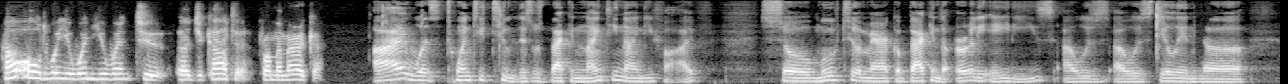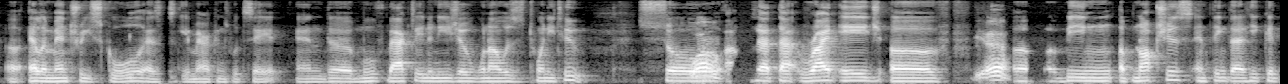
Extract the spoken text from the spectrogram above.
How old were you when you went to uh, Jakarta from America? I was 22. This was back in 1995. So moved to America back in the early 80s. I was I was still in uh, uh, elementary school, as the Americans would say it, and uh, moved back to Indonesia when I was 22. So Wow. I was at that right age of Yeah. of being obnoxious and think that he could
